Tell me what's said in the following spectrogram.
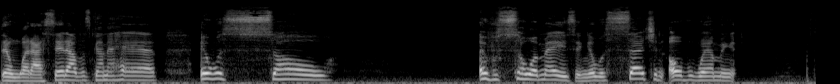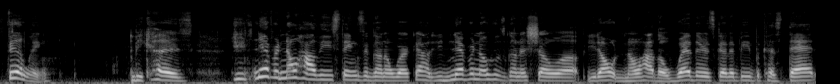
than what I said I was going to have, it was so it was so amazing. It was such an overwhelming feeling because you never know how these things are going to work out. You never know who's going to show up. You don't know how the weather is going to be because that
